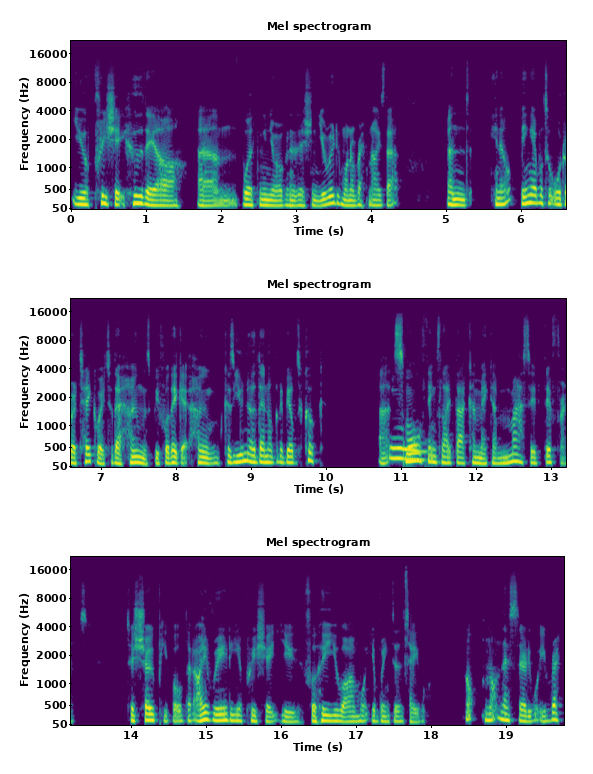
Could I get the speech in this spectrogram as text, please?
you appreciate who they are um, working in your organization. You really want to recognize that, and you know, being able to order a takeaway to their homes before they get home because you know they're not going to be able to cook. Uh, mm. Small things like that can make a massive difference to show people that I really appreciate you for who you are and what you bring to the table. Not not necessarily what you've rec-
